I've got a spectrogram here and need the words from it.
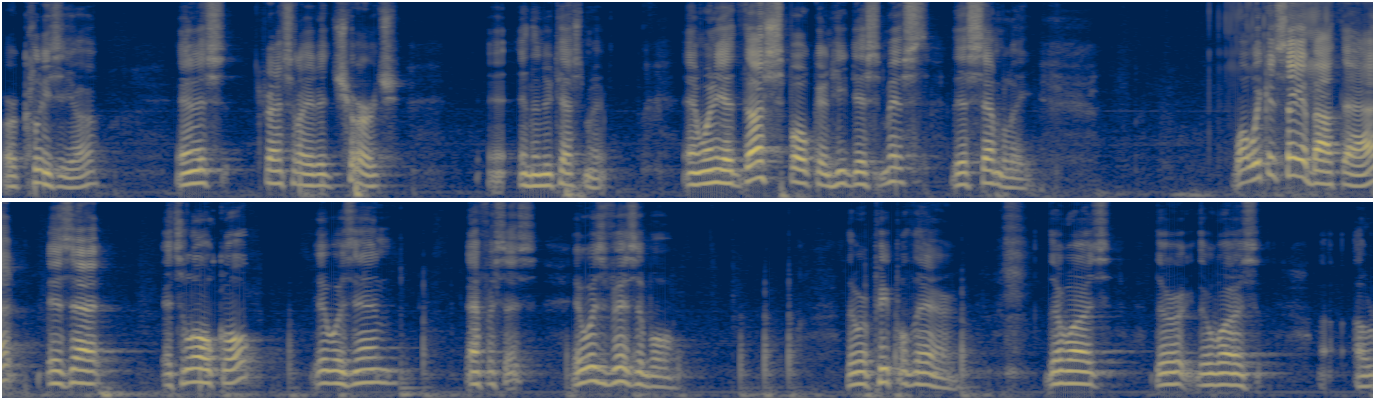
or ecclesia, and it's translated church in the New Testament. And when he had thus spoken, he dismissed the assembly. What we could say about that is that it's local, it was in Ephesus, it was visible. There were people there. There was, there, there was a,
